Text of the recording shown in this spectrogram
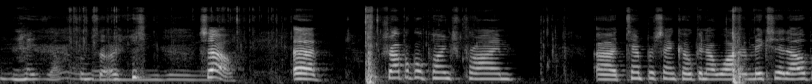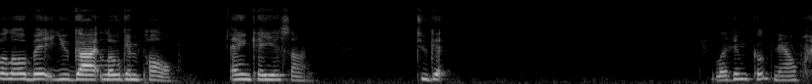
I'm sorry. So, uh, Tropical Punch Prime, uh, 10% coconut water. Mix it up a little bit. You got Logan Paul and KSI to get. Let him cook now.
